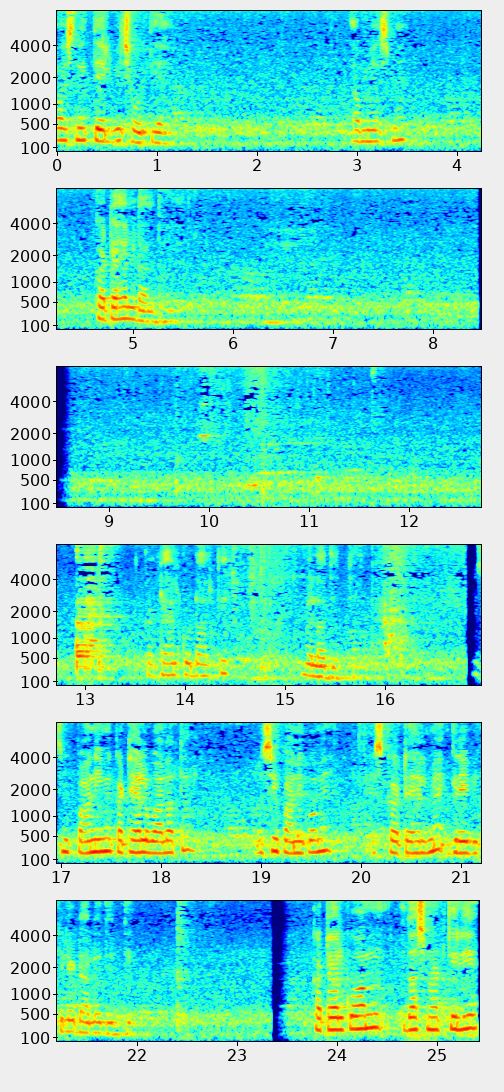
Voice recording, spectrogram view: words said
और इसने तेल भी छोड़ दिया है। अब मैं इसमें कटहल डाल दूँगी। कटहल को डाल के मिला देती हूँ। जिसमें पानी में कटहल उबाला था, उसी पानी को मैं इस कटहल में ग्रेवी के लिए डाला देती हूँ। कटहल को हम 10 मिनट के लिए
